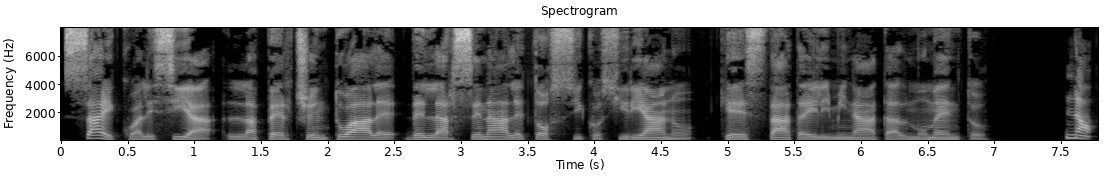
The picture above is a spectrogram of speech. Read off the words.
Sai quale sia la percentuale dell'arsenale tossico siriano che è stata eliminata al momento? No,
